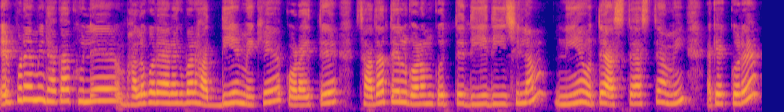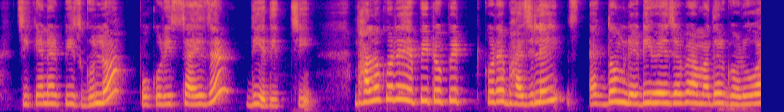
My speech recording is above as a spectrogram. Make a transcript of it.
এরপরে আমি ঢাকা খুলে ভালো করে আরেকবার হাত দিয়ে মেখে কড়াইতে সাদা তেল গরম করতে দিয়ে দিয়েছিলাম। নিয়ে ওতে আস্তে আস্তে আমি এক এক করে চিকেনের পিসগুলো পকোড়ির সাইজে দিয়ে দিচ্ছি। ভালো করে এপিট ওপিট করে ভাজলেই একদম রেডি হয়ে যাবে আমাদের ঘরোয়া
